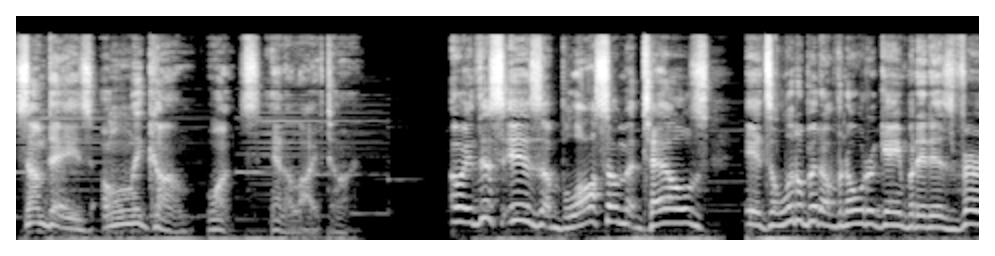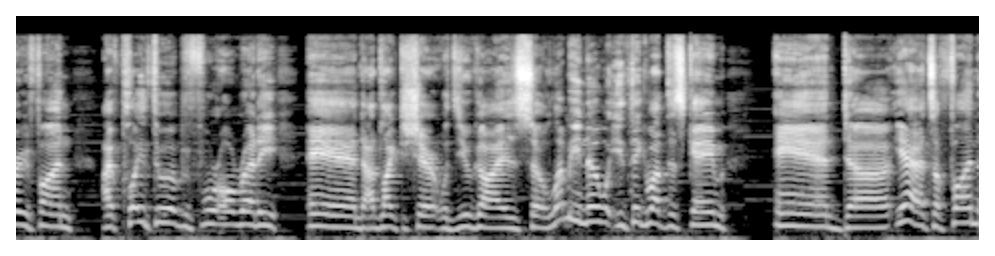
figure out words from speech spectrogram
Some days only come once in a lifetime. Oh, this is Blossom Tales. It's a little bit of an older game, but it is very fun. I've played through it before already, and I'd like to share it with you guys. So let me know what you think about this game. And uh, yeah, it's a fun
